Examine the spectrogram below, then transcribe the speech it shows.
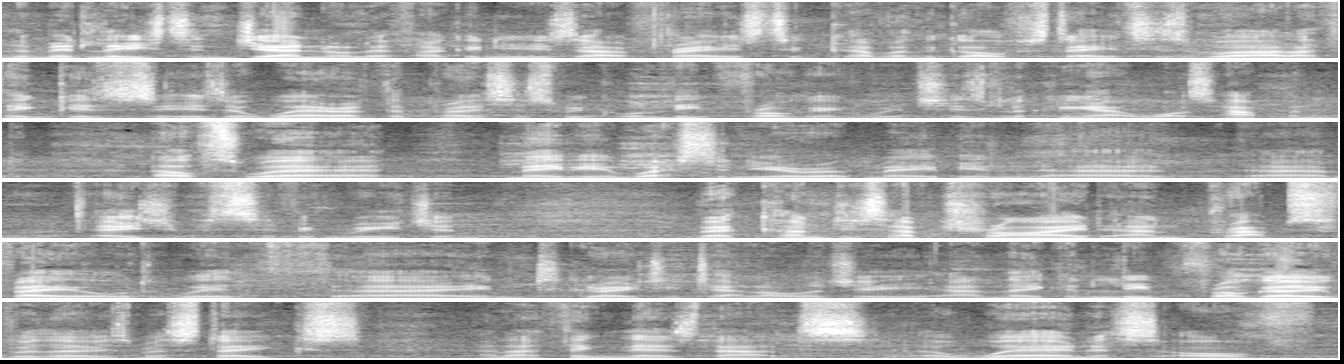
the Middle East in general, if I can use that phrase to cover the Gulf states as well, I think is, is aware of the process we call leapfrogging, which is looking at what's happened elsewhere, maybe in Western Europe, maybe in uh, um, Asia Pacific region, where countries have tried and perhaps failed with uh, integrating technology, and they can leapfrog over those mistakes. And I think there's that awareness of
